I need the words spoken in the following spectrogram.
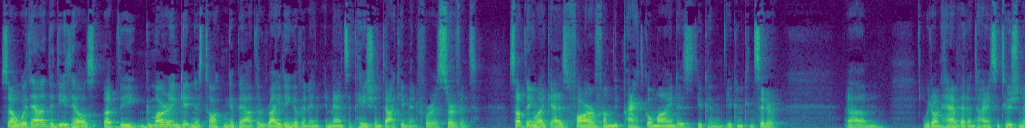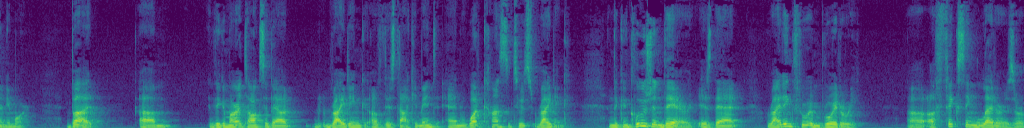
So without the details, but the Gemara in Gittin is talking about the writing of an emancipation document for a servant, something like as far from the practical mind as you can you can consider. Um, we don't have that entire institution anymore, but um, the Gemara talks about writing of this document and what constitutes writing. And the conclusion there is that writing through embroidery, uh, affixing letters or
